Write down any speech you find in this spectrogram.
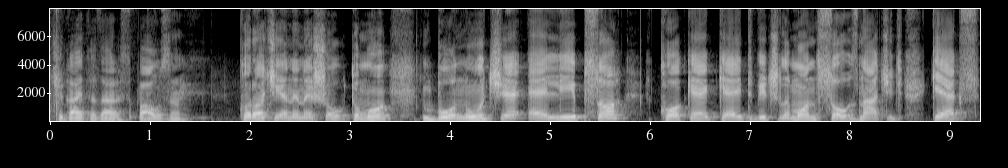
Чекайте, зараз пауза. Коротше, я не знайшов. Тому бонуче, еліпсо, коке, кейт, віч, лимон, соус. Значить, кекс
